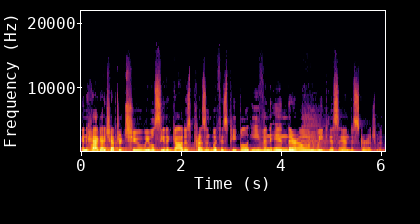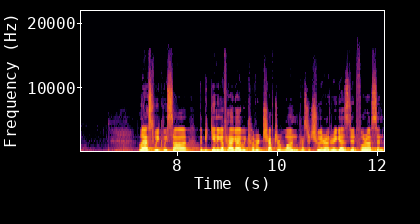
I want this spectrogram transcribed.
in Haggai chapter 2, we will see that God is present with his people even in their own weakness and discouragement. Last week we saw the beginning of Haggai. We covered chapter one. Pastor Chuy Rodriguez did for us and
